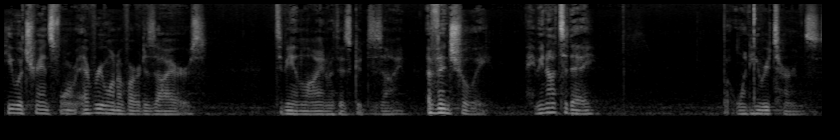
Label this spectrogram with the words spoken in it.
He will transform every one of our desires to be in line with His good design. Eventually. Maybe not today, but when He returns.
